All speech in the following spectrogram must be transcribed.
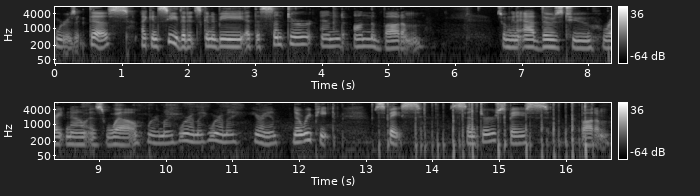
where is it, this, I can see that it's going to be at the center and on the bottom. So I'm going to add those two right now as well. Where am I? Where am I? Where am I? Here I am. No repeat. Space. Center, space, bottom.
